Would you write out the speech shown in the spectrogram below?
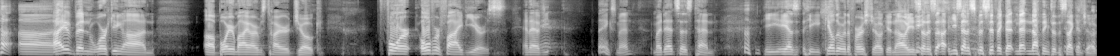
Uh, I have been working on a boy, are my arms tired joke for over five years. And I've. Thanks, man. My dad says 10. He, he has he killed it with the first joke, and now he said a, he said a specific that meant nothing to the second joke.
